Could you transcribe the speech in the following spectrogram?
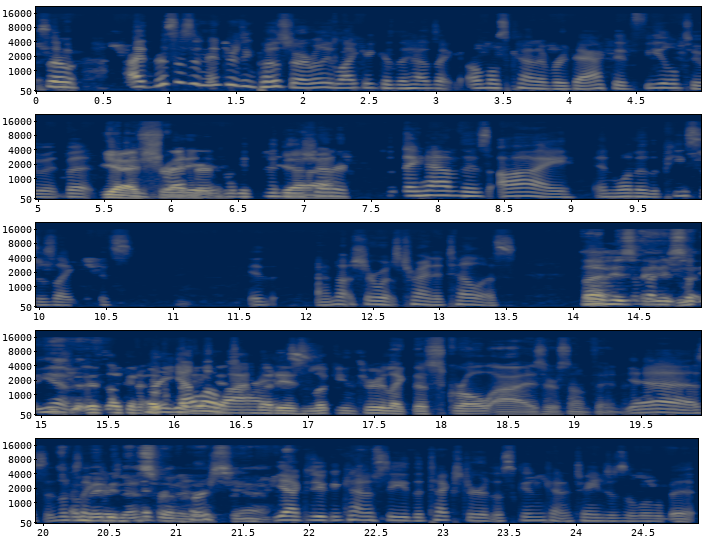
So I, this is an interesting poster. I really like it because it has like almost kind of redacted feel to it, but Yeah, in shredded. Shredder, like it's into the Yeah. shredder. But they have this eye in one of the pieces. Like it's, is I'm not sure what's trying to tell us. oh, But his, his uh, yeah. through- it's like an opening yellow that somebody is looking through, like the Skrull eyes or something. yes, it looks Oh, like maybe there's a that's what different it is, person. yeah. yeah, because you can kind of see the texture of the skin kind of changes a little bit.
